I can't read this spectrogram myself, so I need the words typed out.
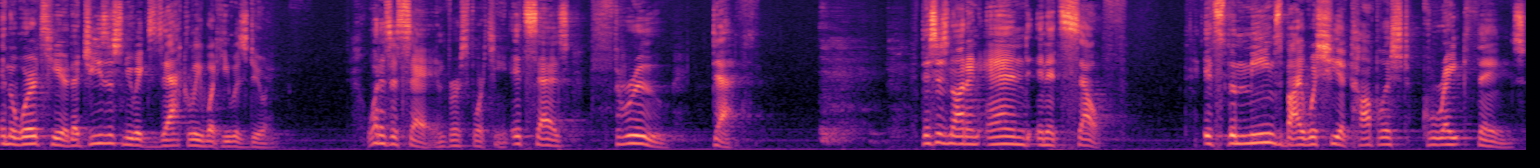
in the words here that Jesus knew exactly what he was doing. What does it say in verse 14? It says, through death. This is not an end in itself. It's the means by which he accomplished great things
